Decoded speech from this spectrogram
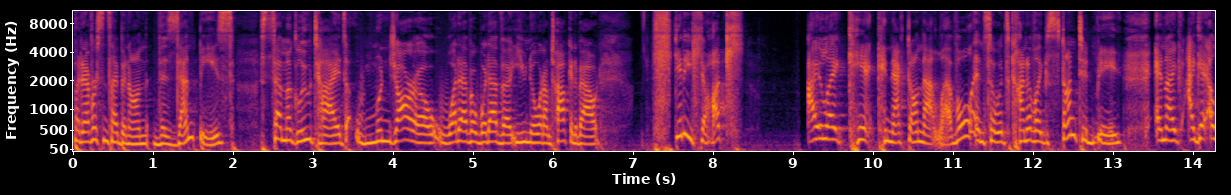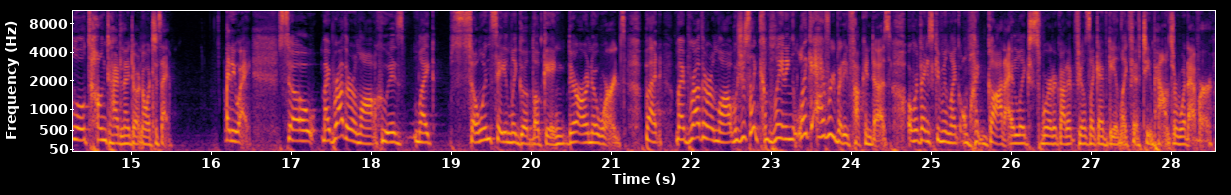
But ever since I've been on the Zempies, semaglutides, Mounjaro, whatever, whatever, you know what I'm talking about, skinny shots. I like can't connect on that level. And so it's kind of like stunted me. And like I get a little tongue tied and I don't know what to say. Anyway, so my brother in law, who is like so insanely good looking, there are no words, but my brother in law was just like complaining, like everybody fucking does over Thanksgiving, like, oh my God, I like swear to God, it feels like I've gained like 15 pounds or whatever.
